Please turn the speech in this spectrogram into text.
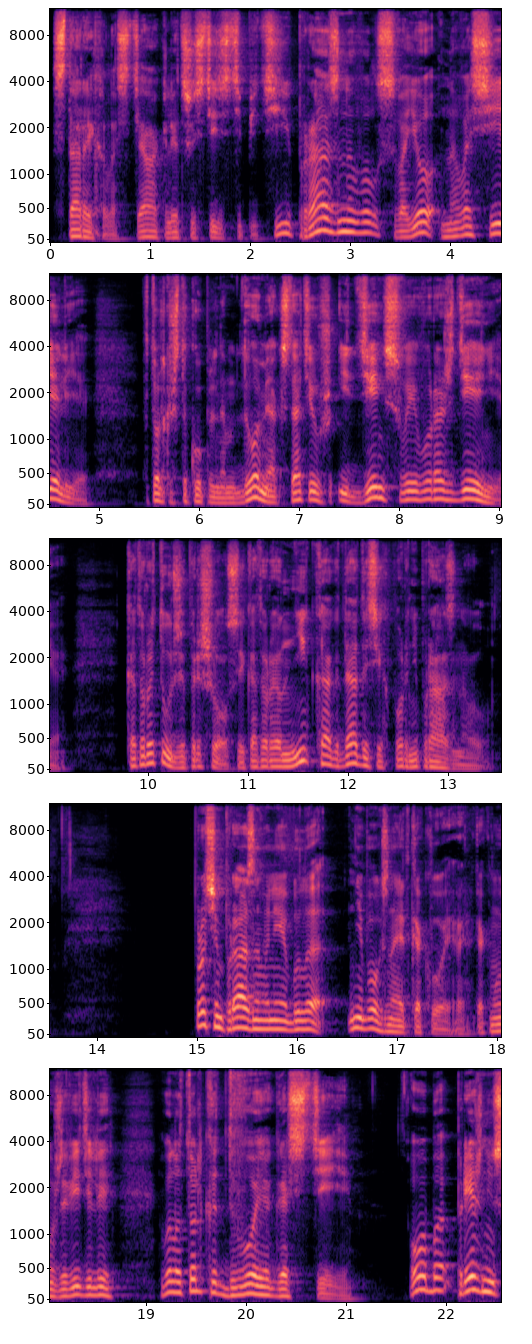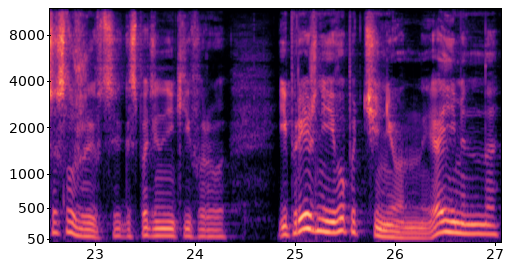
старый холостяк, лет 65, праздновал свое новоселье – в только что купленном доме, а, кстати, уж и день своего рождения, который тут же пришелся и который он никогда до сих пор не праздновал. Впрочем, празднование было не бог знает какое. Как мы уже видели, было только двое гостей. Оба прежние сослуживцы господина Никифорова и прежние его подчиненные, а именно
